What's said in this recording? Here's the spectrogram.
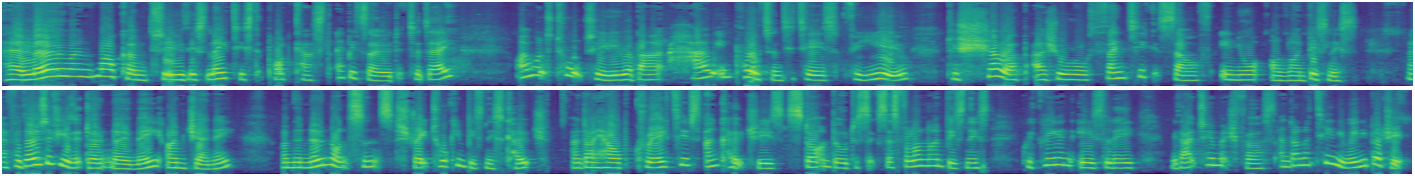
Hello and welcome to this latest podcast episode. Today, I want to talk to you about how important it is for you to show up as your authentic self in your online business. Now, for those of you that don't know me, I'm Jenny. I'm the no nonsense, straight talking business coach, and I help creatives and coaches start and build a successful online business quickly and easily without too much fuss and on a teeny weeny budget.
